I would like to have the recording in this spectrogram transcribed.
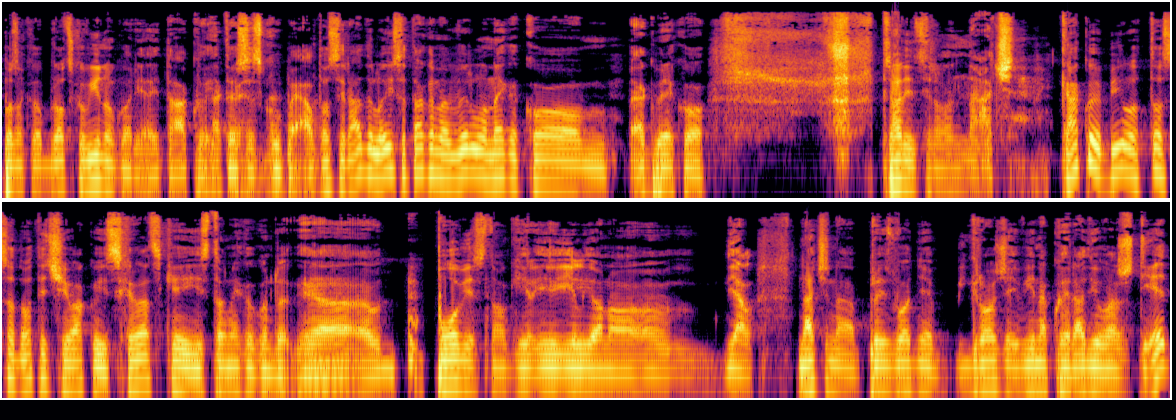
poznat kao Brodsko vinogorja i tako, i to se skupa. Ali to se radilo isto tako na vrlo nekako, jak bi rekao, tradicionalan način. Kako je bilo to sad otići ovako iz Hrvatske, iz tog nekog povijesnog ili, ili ono, jel, načina proizvodnje grožđa i vina koje je radio vaš djed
